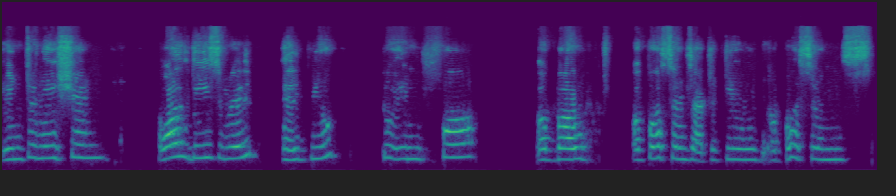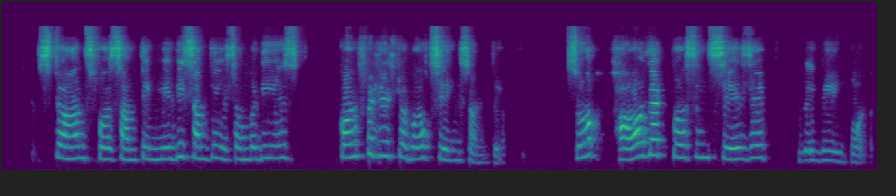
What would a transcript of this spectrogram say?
intonation, all these will help you to infer about a person's attitude, a person's stance for something, maybe something, somebody is confident about saying something. So how that person says it will be important.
